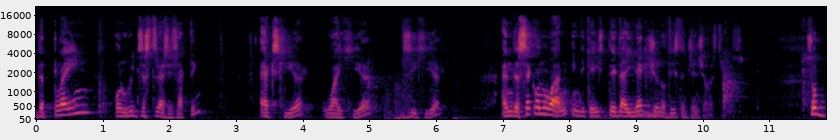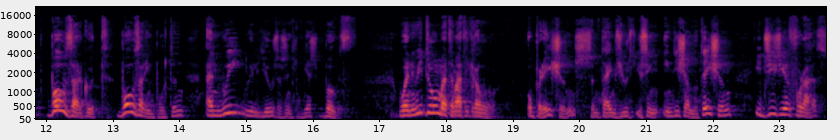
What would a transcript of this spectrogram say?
the plane on which the stress is acting, x here, y here, z here. And the second one indicates the direction of this tangential stress. So both are good, both are important, and we will use as engineers both. When we do mathematical operations, sometimes using indicial notation, it's easier for us,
